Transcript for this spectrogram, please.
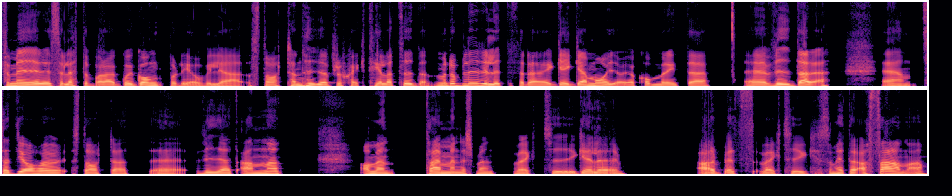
för mig är det så lätt att bara gå igång på det och vilja starta nya projekt hela tiden. Men då blir det lite sådär geggamoja och jag kommer inte eh, vidare. Så att jag har startat via ett annat ja, men, time management-verktyg eller arbetsverktyg som heter Asana.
